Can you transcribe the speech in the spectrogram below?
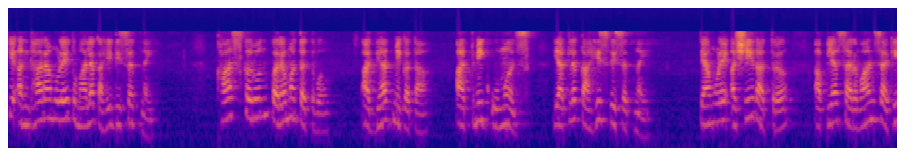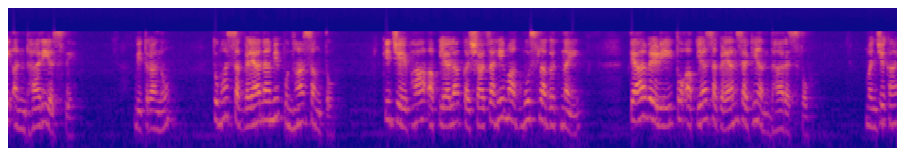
की अंधारामुळे तुम्हाला काही दिसत नाही. खास करून परमतत्व आध्यात्मिकता आत्मिक उमज यातलं काहीच दिसत नाही. त्यामुळे अशी रात्र आपल्या सर्वांसाठी अंधारी असते. मित्रांनो तुम्हा सगळ्यांना मी पुन्हा सांगतो की जेव्हा आपल्याला कशाचाही मागमूस लागत नाही त्यावेळी तो आपल्या सगळ्यांसाठी अंधार असतो. म्हणजे काय?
